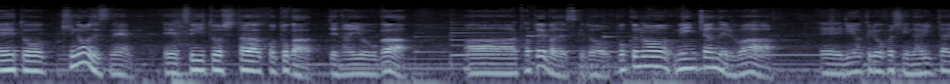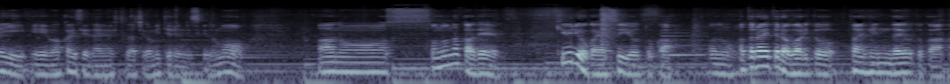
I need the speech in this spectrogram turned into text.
えーっと昨日ですね、えーツイートしたことがあって内容が、あ例えばですけど、僕のメインチャンネルは。えー理学療法士になりたい、えー若い世代の人たちが見てるんですけども、あのその中で給料が安いよとかあの働いたら割と大変だよとか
